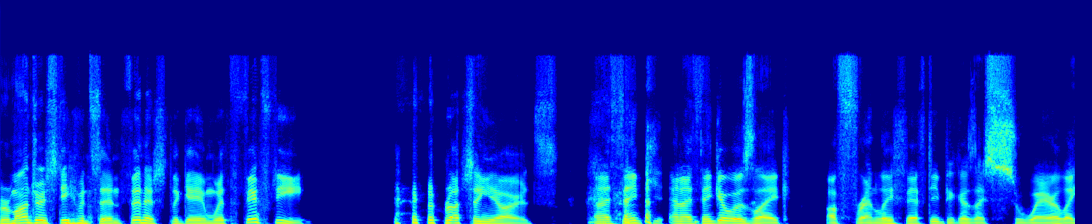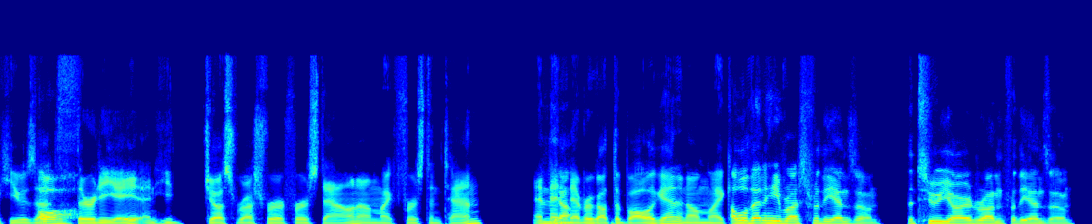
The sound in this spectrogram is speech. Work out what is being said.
Rhamondre Stevenson finished the game with 50 rushing yards. and I think, and I think it was like a friendly 50 because I swear, like he was at Oh. 38 and he just rushed for a first down on like first and 10 and then Yeah. never got the ball again. And I'm like, Oh well, then he rushed for the end zone, the two yard run for the end zone.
